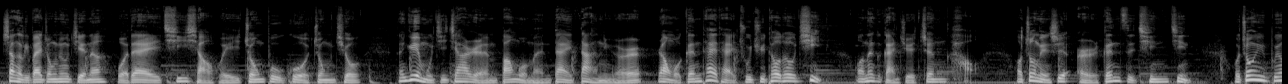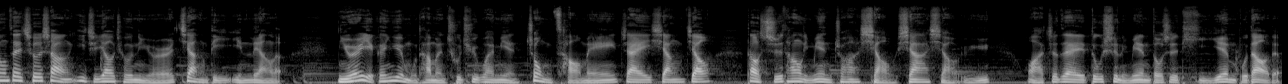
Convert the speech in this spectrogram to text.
上个礼拜中秋节呢，我带七小回中部过中秋。那岳母及家人帮我们带大女儿，让我跟太太出去透透气哦，那个感觉真好哦。重点是耳根子清净，我终于不用在车上一直要求女儿降低音量了。女儿也跟岳母他们出去外面种草莓、摘香蕉，到池塘里面抓小虾、小鱼，哇，这在都市里面都是体验不到的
